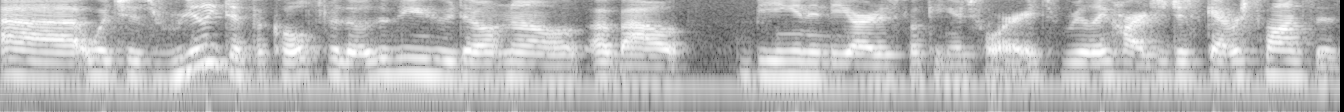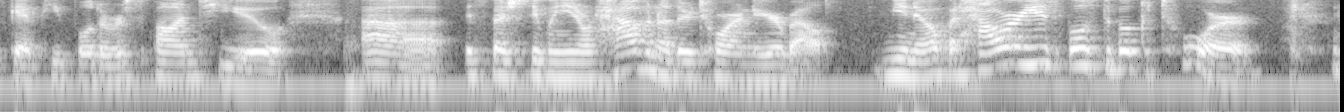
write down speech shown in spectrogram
uh, which is really difficult for those of you who don't know about being an indie artist booking a tour it's really hard to just get responses get people to respond to you uh, especially when you don't have another tour under your belt you know but how are you supposed to book a tour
